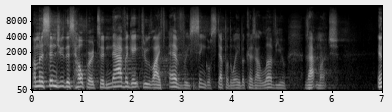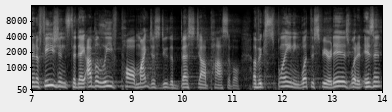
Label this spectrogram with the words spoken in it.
I'm gonna send you this helper to navigate through life every single step of the way because I love you that much. And in Ephesians today, I believe Paul might just do the best job possible of explaining what the Spirit is, what it isn't.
